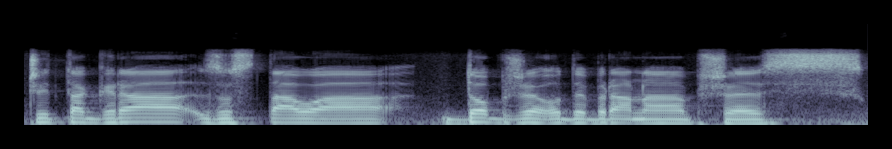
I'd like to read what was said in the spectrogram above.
Czy ta gra została dobrze odebrana przez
